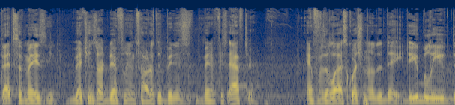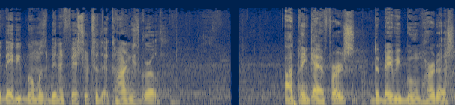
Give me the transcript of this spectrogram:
That's amazing. Veterans are definitely entitled to benefits after. And for the last question of the day, do you believe the baby boom was beneficial to the economy's growth? I think at first, the baby boom hurt us.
